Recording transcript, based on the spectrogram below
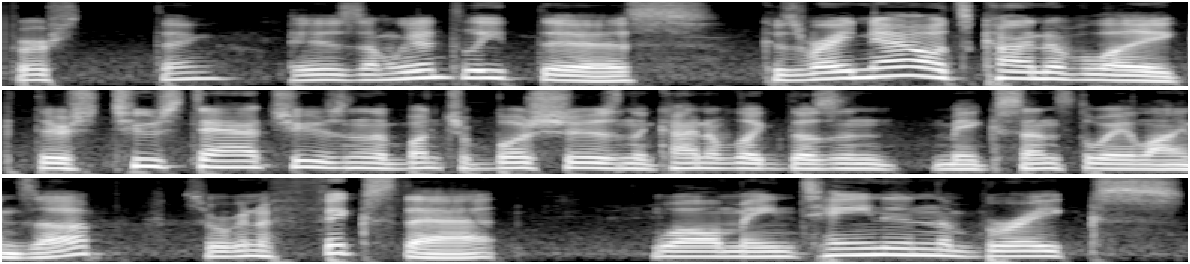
first thing is I'm going to delete this cuz right now it's kind of like there's two statues and a bunch of bushes and it kind of like doesn't make sense the way it lines up. So we're going to fix that while maintaining the breaks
